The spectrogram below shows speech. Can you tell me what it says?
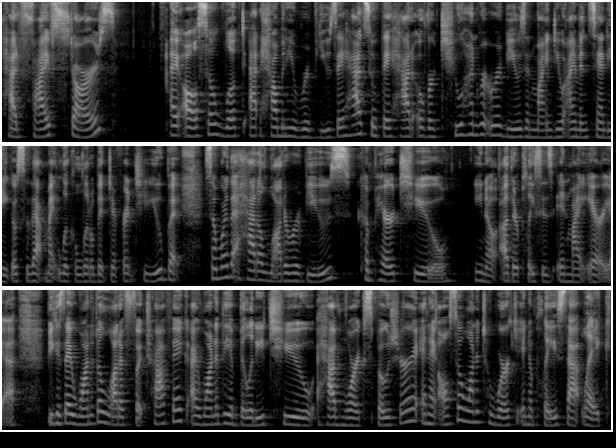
had five stars I also looked at how many reviews they had. So if they had over 200 reviews, and mind you, I'm in San Diego, so that might look a little bit different to you, but somewhere that had a lot of reviews compared to you know other places in my area because I wanted a lot of foot traffic. I wanted the ability to have more exposure and I also wanted to work in a place that like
